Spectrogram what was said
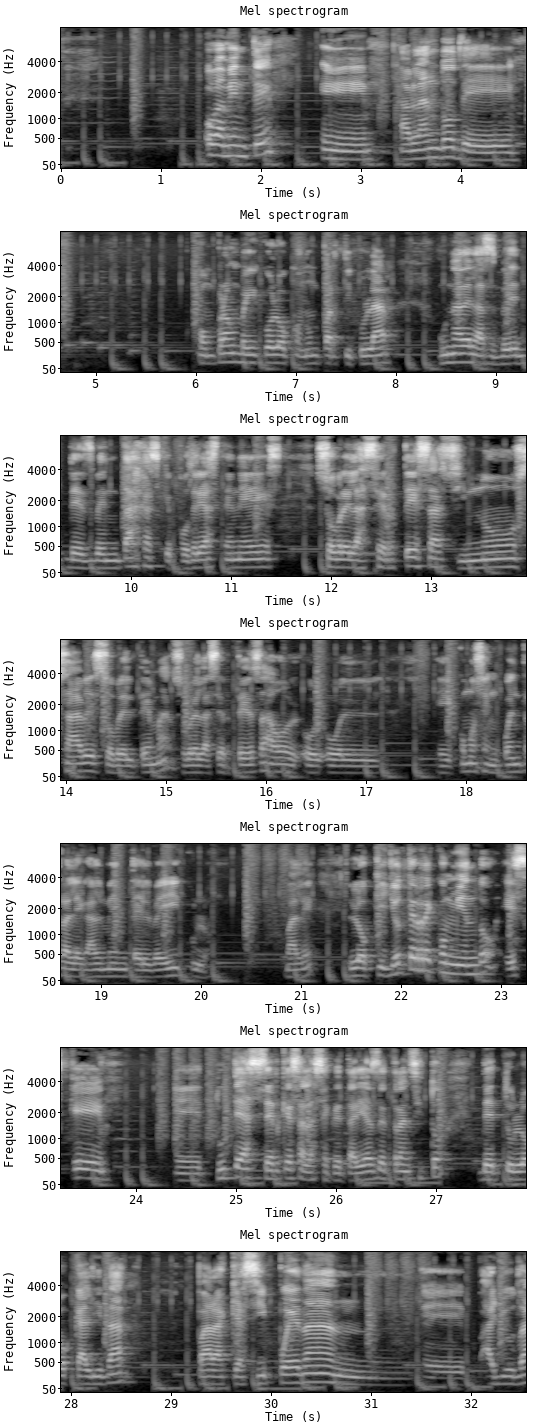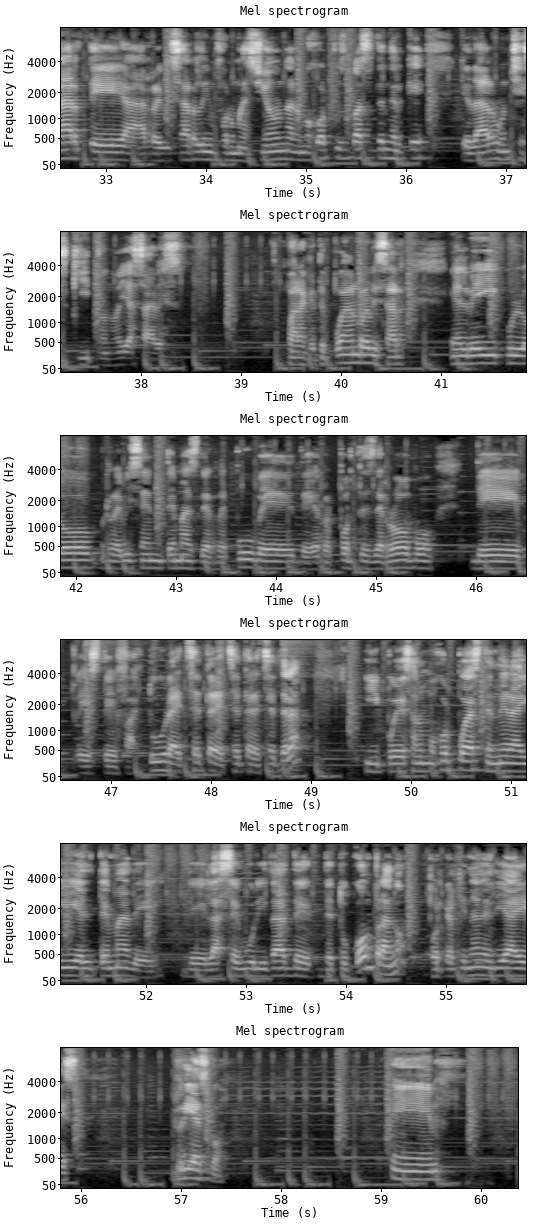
Obviamente, eh, hablando de comprar un vehículo con un particular, una de las desventajas que podrías tener es sobre la certeza, si no sabes sobre el tema, sobre la certeza o, eh, cómo se encuentra legalmente el vehículo. ¿Vale? Lo que yo te recomiendo es que eh, tú te acerques a las secretarías de tránsito de tu localidad para que así puedan eh, ayudarte a revisar la información, a lo mejor pues vas a tener que, dar un chesquito, ¿no? Ya sabes, para que te puedan revisar el vehículo, revisen temas de repube, de reportes de robo, de este, factura, etcétera, etcétera, etcétera. Y pues a lo mejor puedas tener ahí el tema de, la seguridad de, tu compra, ¿no? Porque al final del día es riesgo. Eh,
